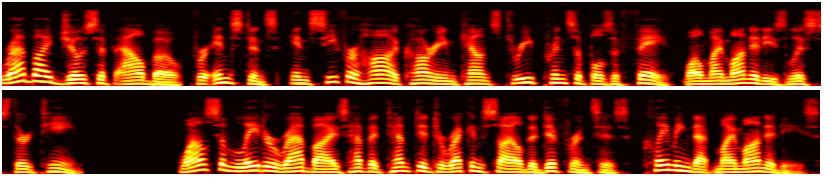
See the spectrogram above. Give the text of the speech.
Rabbi Joseph Albo, for instance, in Sefer HaIkkarim counts three principles of faith, while Maimonides lists thirteen. While some later rabbis have attempted to reconcile the differences, claiming that Maimonides'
